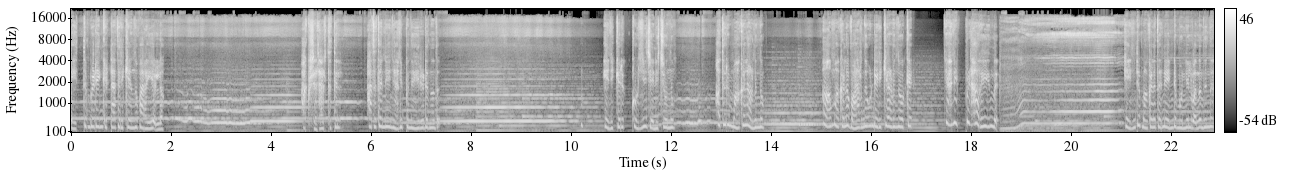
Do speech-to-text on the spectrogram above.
എത്തും പിടിയും കിട്ടാതിരിക്കുക പറയുമല്ലോ. അക്ഷരാർത്ഥത്തിൽ അത് തന്നെയാണ് ഞാനിപ്പോ നേരിടുന്നത്. എനിക്കൊരു കുഞ്ഞ് ജനിച്ചുവെന്നും അതൊരു മകളാണെന്നും ആ മകൾ വളർന്നുകൊണ്ടിരിക്കുകയാണെന്നും ഒക്കെ ഞാൻ ഇപ്പോഴാ അറിയുന്നത് എന്റെ മകളെ തന്നെ എന്റെ മുന്നിൽ വന്നു നിന്ന്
